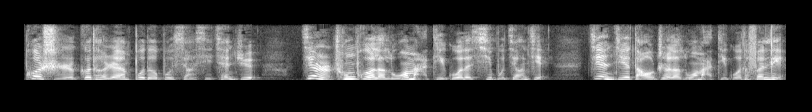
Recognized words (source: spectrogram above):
迫使哥特人不得不向西迁居，进而冲破了罗马帝国的西部疆界，间接导致了罗马帝国的分裂。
